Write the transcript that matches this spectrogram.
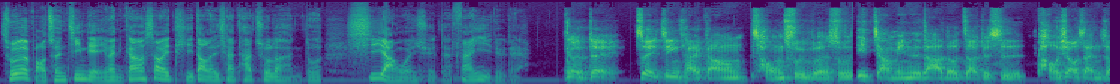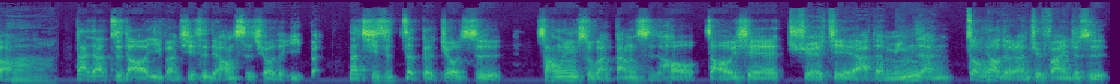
除了保存经典以外，你刚刚稍微提到了一下，他出了很多西洋文学的翻译，对不对？”嗯，对，最近才刚重出一本书，一讲名字大家都知道，就是《咆哮山庄》啊。大家知道的译本其实是梁实秋的译本，那其实这个就是商务印书馆当时候找一些学界啊的名人、重要的人去翻译，就是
